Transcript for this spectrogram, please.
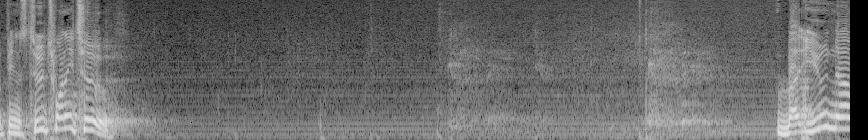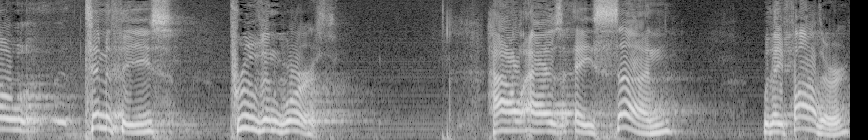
Philippians 2:22. But you know Timothy's proven worth. How, as a son with a father,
